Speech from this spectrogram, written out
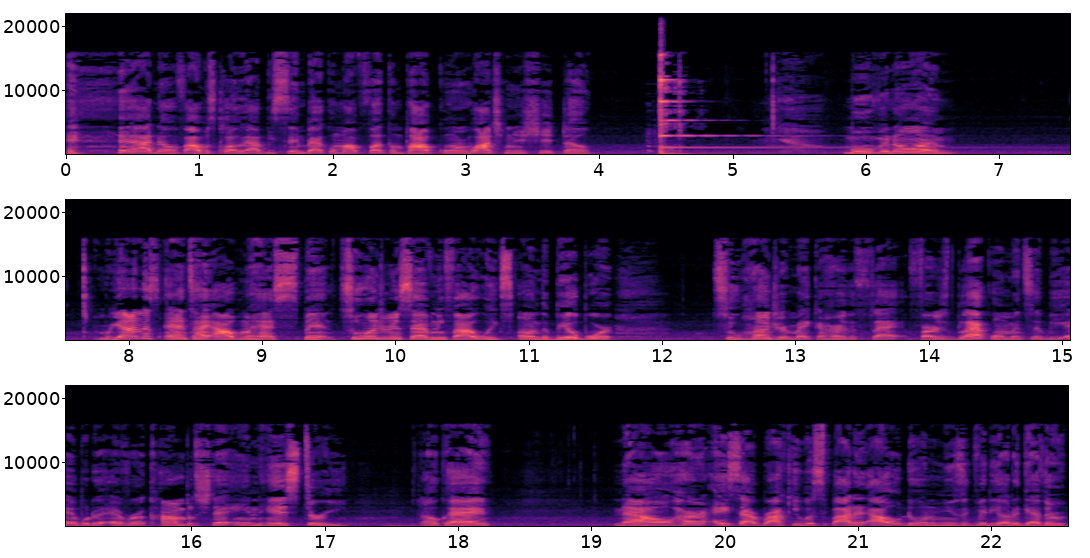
I know if I was Khloe, I'd be sitting back with my fucking popcorn watching this shit, though. Moving on. Rihanna's anti album has spent 275 weeks on the Billboard 200, making her the first black woman to be able to ever accomplish that in history. Okay? Now, her ASAP Rocky was spotted out doing a music video together.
